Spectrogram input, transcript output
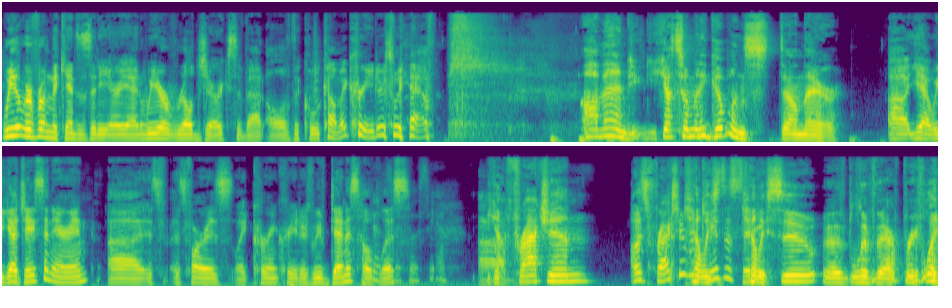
We we're from the Kansas City area, and we are real jerks about all of the cool comic creators we have. Oh man, you, you got so many good ones down there. Uh, yeah, we got Jason Aaron. Uh, as as far as like current creators, we have Dennis Hopeless. Yeah. You got Fraction, Oh, is Fraction from Kelly Kansas City? Kelly Sue uh, lived there briefly.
